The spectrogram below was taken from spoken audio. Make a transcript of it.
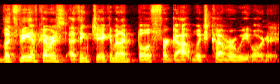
but speaking of covers, I think Jacob and I both forgot which cover we ordered.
